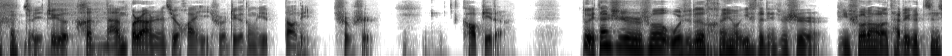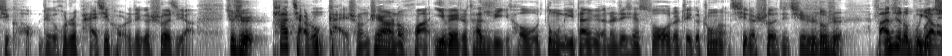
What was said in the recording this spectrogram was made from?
所以这个很难不让人去怀疑，说这个东西到底是不是 copy 的。对，但是就是说，我觉得很有意思的点就是，你说到了它这个进气口这个或者排气口的这个设计啊，就是它假如改成这样的话，意味着它里头动力单元的这些所有的这个中冷器的设计，其实都是完全都不一样了。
